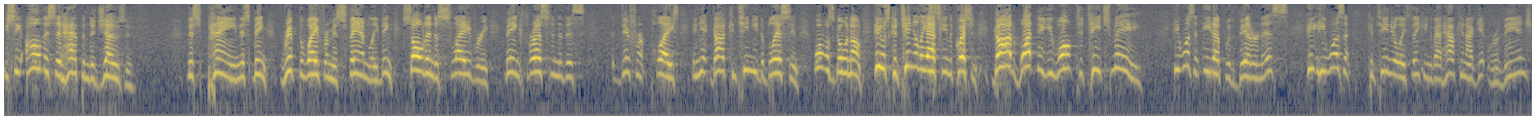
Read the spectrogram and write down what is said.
You see, all this had happened to Joseph this pain, this being ripped away from his family, being sold into slavery, being thrust into this different place, and yet God continued to bless him. What was going on? He was continually asking the question, God, what do you want to teach me? He wasn't eat up with bitterness. He, he wasn't continually thinking about how can I get revenge.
